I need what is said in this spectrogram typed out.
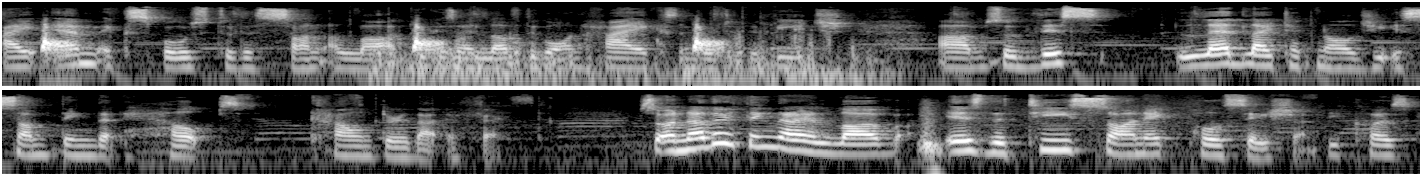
I am exposed to the sun a lot because I love to go on hikes and go to the beach. Um, so, this LED light technology is something that helps counter that effect. So another thing that I love is the T-sonic pulsation because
